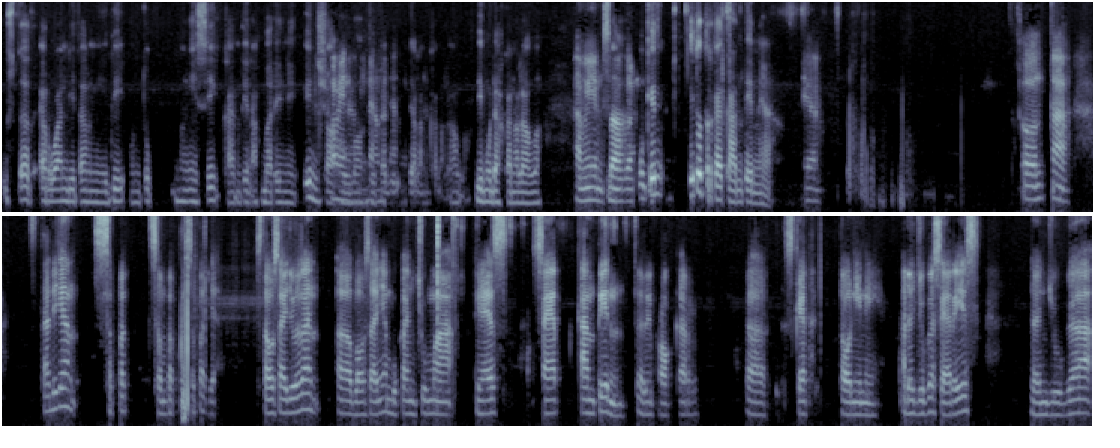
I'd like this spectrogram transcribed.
Ustadz Erwandi Tarmidi untuk mengisi kantin akbar ini. Insya Allah amin, jika amin, dijalankan oleh Allah, dimudahkan oleh Allah. Amin. Nah, Semoga. Nah, mungkin itu terkait kantin ya. Ya. Oh, nah, tadi kan sempat sempat sempat ya. Setahu saya juga kan uh, bahwasanya bukan cuma des set kantin dari proker uh, skate tahun ini. Ada juga series dan juga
